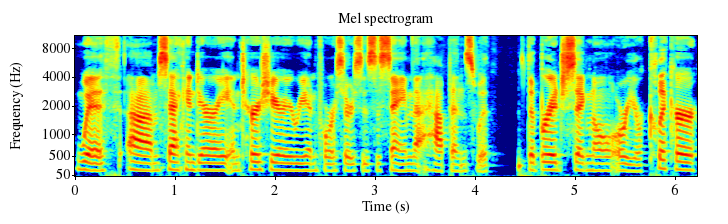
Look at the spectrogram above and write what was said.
with um, secondary and tertiary reinforcers is the same that happens with the bridge signal or your clicker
